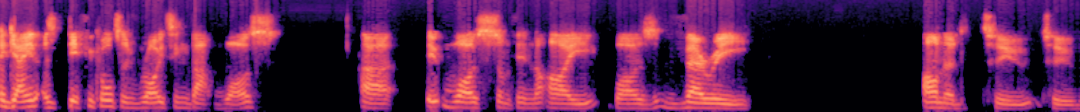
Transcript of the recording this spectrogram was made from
again, as difficult as writing that was, uh, it was something that I was very honored to to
